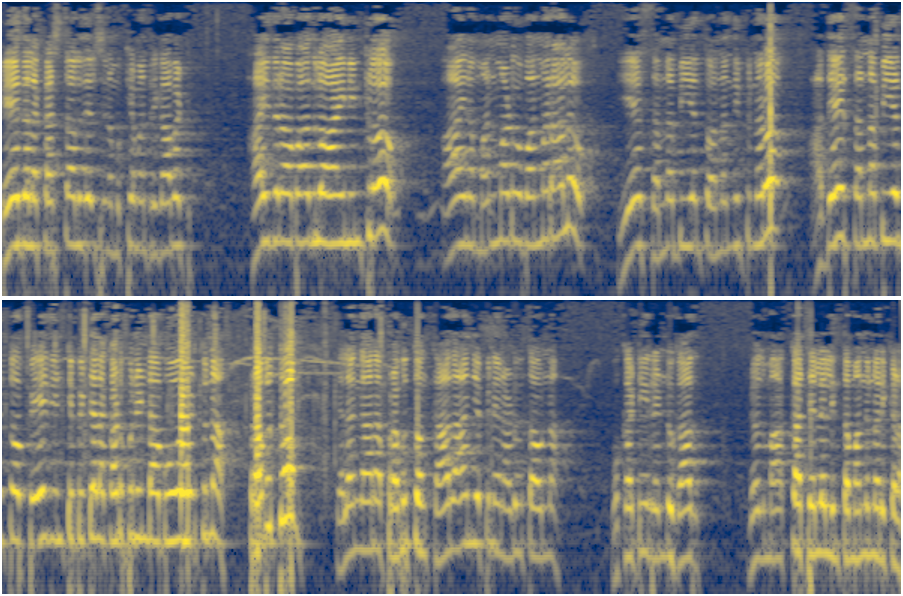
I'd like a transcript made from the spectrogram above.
పేదల కష్టాలు తెలిసిన ముఖ్యమంత్రి కాబట్టి హైదరాబాద్లో ఆయన ఇంట్లో ఆయన మన్మడు మన్మరాలు ఏ సన్న బియ్యంతో అన్నం తింటున్నారో అదే సన్న బియ్యంతో పేదింటి బిడ్డల కడుపు నిండా పెడుతున్న ప్రభుత్వం తెలంగాణ ప్రభుత్వం కాదా అని చెప్పి నేను అడుగుతా ఉన్నా. ఒకటి రెండు కాదు. ఈరోజు మా అక్క చెల్లెలు ఇంతమంది ఉన్నారు ఇక్కడ.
